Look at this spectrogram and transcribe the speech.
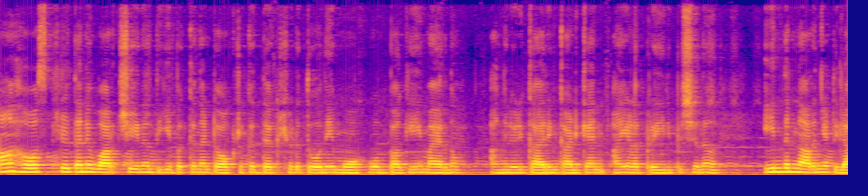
ആ ഹോസ്പിറ്റലിൽ തന്നെ വർക്ക് ചെയ്യുന്ന ദീപക് എന്ന ഡോക്ടർക്ക് ദക്ഷയുടെ തോന്നിയ മോഹവും പകയുമായിരുന്നു. അങ്ങനെ ഒരു കാര്യം കാണിക്കാൻ അയാളെ പ്രേരിപ്പിച്ചെന്ന് ഇന്ദ്രൻ അറിഞ്ഞിട്ടില്ല.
